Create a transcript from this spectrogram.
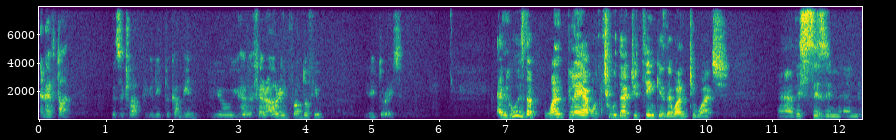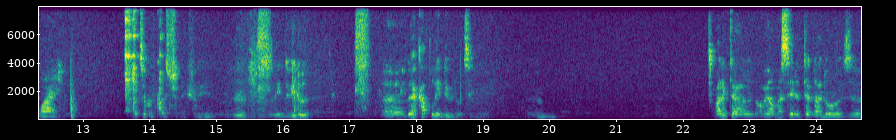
and have time. It's a club you need to come in. You you have a Ferrari in front of you. You need to race. And who is the one player or two that you think is the one to watch uh, this season and why? That's a good question, actually. Individual. Uh, there are a couple of individuals in there. Um, I like to, I mean, I must say that Tendai is, uh,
